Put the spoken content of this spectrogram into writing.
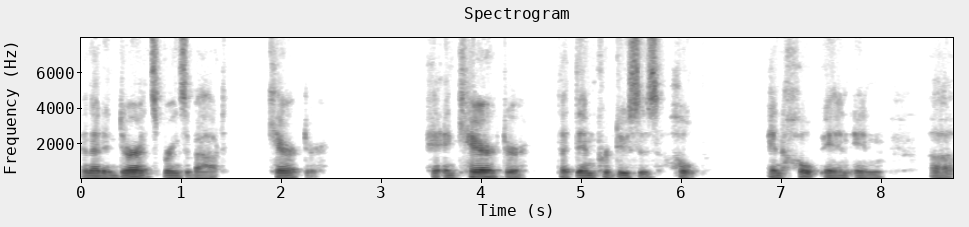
And that endurance brings about character and character that then produces hope and hope in in uh,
